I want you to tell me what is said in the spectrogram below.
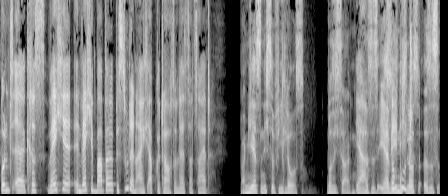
und äh, Chris, welche, in welche Bubble bist du denn eigentlich abgetaucht in letzter Zeit? Bei mir ist nicht so viel los, muss ich sagen. Ja, Es ist eher ist wenig los. Es ist,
